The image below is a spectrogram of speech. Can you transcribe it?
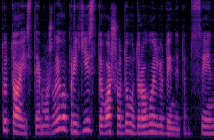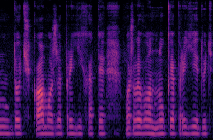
Тут аїсти, можливо, приїзд до вашого дому дорогої людини. Там син, дочка може приїхати, можливо, онуки приїдуть.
